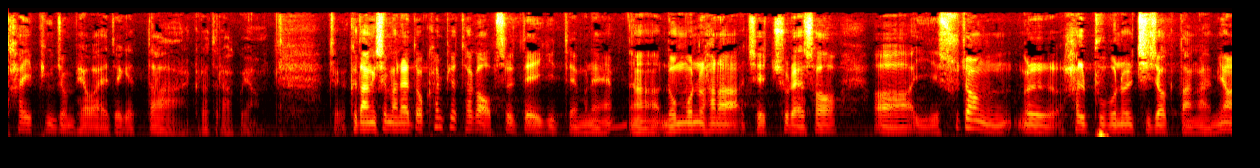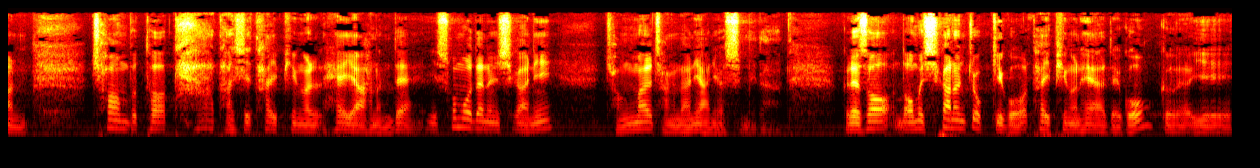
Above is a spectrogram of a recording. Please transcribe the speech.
타이핑 좀 배워야 되겠다 그러더라고요. 제가 그 당시만 해도 컴퓨터가 없을 때이기 때문에 어, 논문을 하나 제출해서 어, 이 수정을 할 부분을 지적당하면 처음부터 다 다시 타이핑을 해야 하는데 이 소모되는 시간이 정말 장난이 아니었습니다. 그래서 너무 시간은 쫓기고 타이핑은 해야 되고 그, 이,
